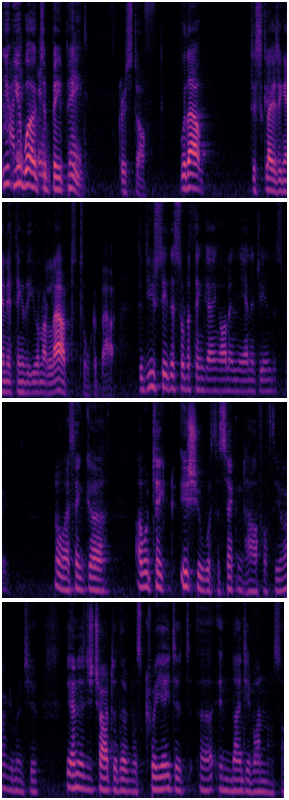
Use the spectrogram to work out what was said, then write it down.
You, you worked at BP, made. Christophe, without disclosing anything that you're not allowed to talk about. Did you see this sort of thing going on in the energy industry? No, I think uh, I would take issue with the second half of the argument here. The Energy Charter that was created uh, in 91 or so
